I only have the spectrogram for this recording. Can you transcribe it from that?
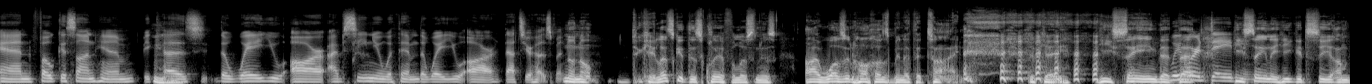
and focus on him because mm-hmm. the way you are, I've seen you with him. The way you are, that's your husband." No, no. Okay, let's get this clear for listeners. I wasn't her husband at the time. Okay, he's saying that We that- were dating. He's saying that he could see I'm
